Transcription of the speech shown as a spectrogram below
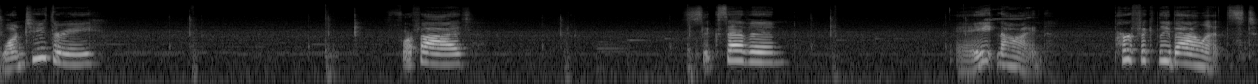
1, 2, 3, 4, 5, 6, 7, 8, 9. Perfectly balanced.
